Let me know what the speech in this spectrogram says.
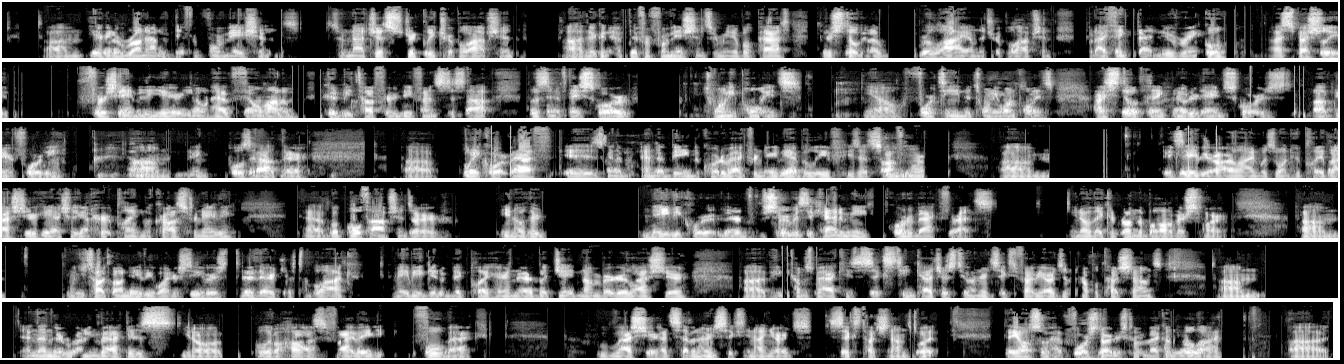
Um, they're going to run out of different formations, so not just strictly triple option. Uh, they're going to have different formations. They're being able to pass. They're still going to rely on the triple option, but I think that new wrinkle, especially first game of the year, you don't have film on them, could be tough for defense to stop. Listen, if they score 20 points, you know, 14 to 21 points. I still think Notre Dame scores up near 40 um, and pulls it out there. Uh, Blake Horvath is going to end up being the quarterback for Navy, I believe. He's at sophomore. Um, Xavier Arline was one who played last year. He actually got hurt playing lacrosse for Navy. Uh, but both options are, you know, they're Navy quarter, they're service academy quarterback threats. You know, they can run the ball and they're smart. Um, when you talk about Navy wide receivers, they're there just to block, maybe get a big play here and there. But Jayden Umbarger last year, uh, he comes back. He's 16 catches, 265 yards, and a couple touchdowns. Um, and then their running back is, you know, a, a little Haas, five eight fullback, who last year had 769 yards, six touchdowns. But they also have four starters coming back on the O line. Uh,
